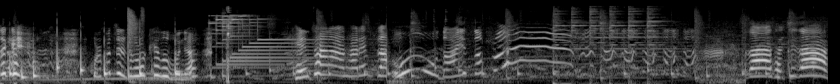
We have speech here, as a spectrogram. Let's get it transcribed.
어떻게 골프채를 저렇게 해서 뭐냐? 괜찮아, 잘했어. 오, nice par! 자, 잘 치자.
